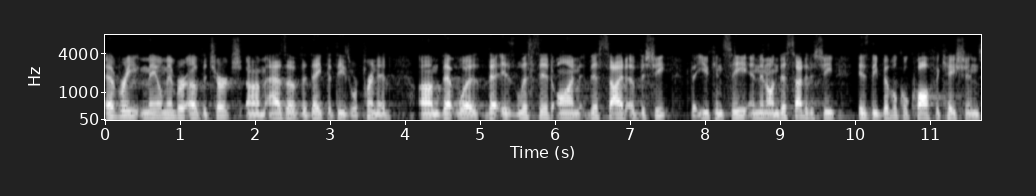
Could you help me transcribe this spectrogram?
every male member of the church, um, as of the date that these were printed, um, that, was, that is listed on this side of the sheet that you can see. And then on this side of the sheet is the biblical qualifications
